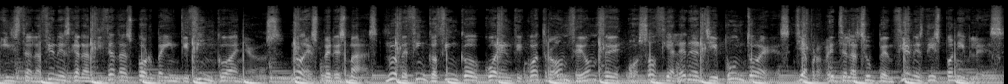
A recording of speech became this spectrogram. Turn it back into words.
Instalaciones garantizadas por 25 años. No esperes más. 955 44 11 o socialenergy.es y aprovecha las subvenciones disponibles.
